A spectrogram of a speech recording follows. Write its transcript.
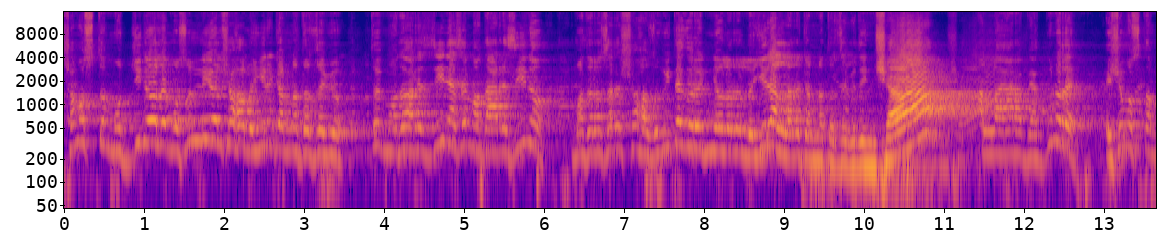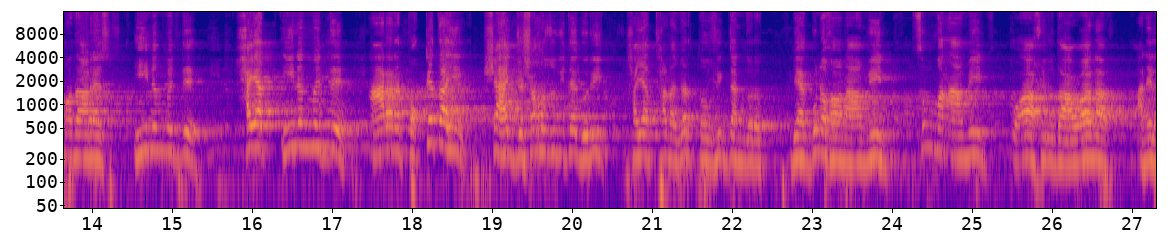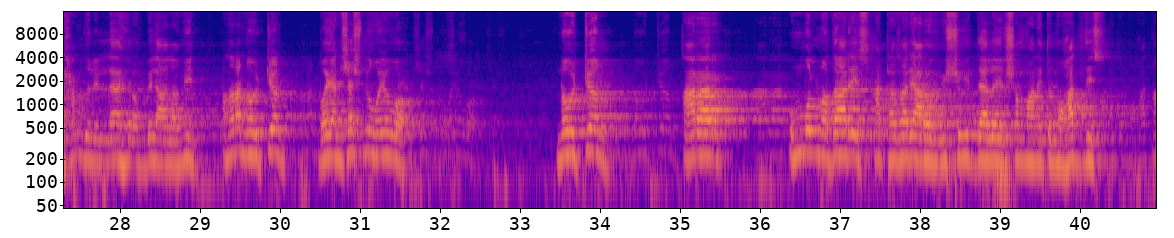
সমস্ত মসজিদ হলে মুসল্লি হল সহ লইয়ের জন্নত যাইব। তো মদারে জিন আছে, মদারে জিনও মদরসার সহযোগিতা করে লইয়ের আল্লাহর জন্নত যাইব ইনশা আল্লাহ। আর ব্যাগুনরে এই সমস্ত মদারেস ইনের মধ্যে, হায়াত ইনের মধ্যে, আর আর পক্ষে তাহি সাহায্য সহযোগিতা করি, হায়াত ছাড়াবার তৌফিক দান করো ব্যাগুন হন, আমিন। সুম্মা আমিন। ও আখির দাওয়ানা। আনিল হামদুলিল্লাহ রব্বিল আলমিন। ওনারা নৈটন বয়ান শেষ নু হয়ে নৈটন আর আর উম্মুল মাদারিস আট হাজারে আরব বিশ্ববিদ্যালয়ের সম্মানিত মহাদ্দিস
